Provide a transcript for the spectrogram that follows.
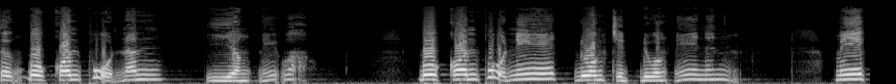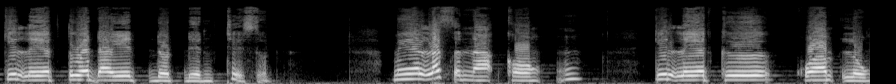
ถึงบุคคลผู้นั้นอย่างนี้ว่า บุคคลผู้นี้ดวงจิตดวงนี้นั้น มีกิเลสตัวใดโดดเด่นที่สุด มีลักษณะของกิเลสคือความหลง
